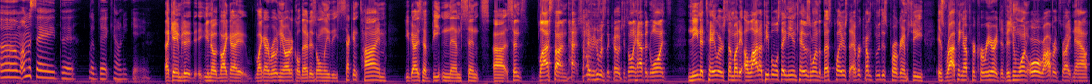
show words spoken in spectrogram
Um, I'm gonna say the Labette County game that game you know like i like i wrote in the article that is only the second time you guys have beaten them since uh since last time pat Schibi was the coach it's only happened once nina taylor is somebody a lot of people will say nina taylor is one of the best players to ever come through this program she is wrapping up her career at division one oral roberts right now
